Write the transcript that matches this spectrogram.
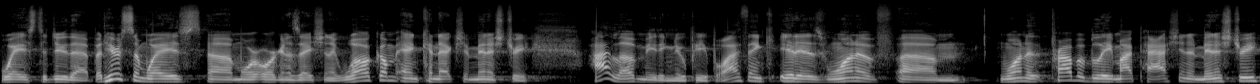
ways to do that. But here's some ways uh, more organizationally. Welcome and connection ministry. I love meeting new people. I think it is one of um, one of probably my passion in ministry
